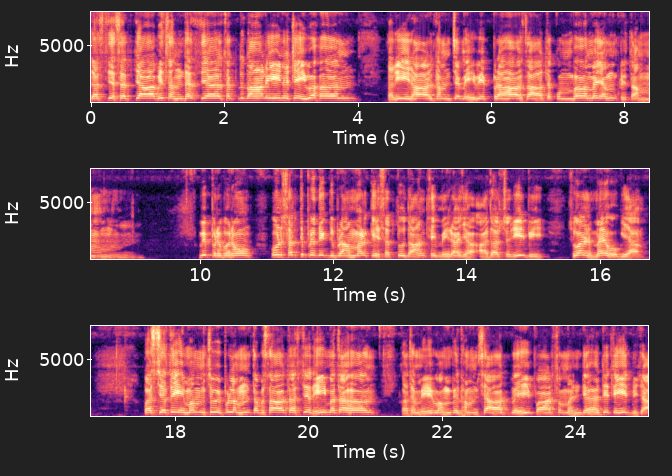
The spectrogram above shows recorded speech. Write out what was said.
तस्य सत्याभिसंधस्य शक्तदान शरीरार्धम च मे विप्रा सात कुंभमयम कृतम। विप्रवरों, उन सत्य प्रतिज्ञ ब्राह्मण के सत्तुदान से मेरा यह आधा शरीर भी स्वर्णमय हो गया। पश्यते इमं सुविपुलम तपसा तस्य धीमत। कथम एवं विधम सैद वही पार्श्वमंड्यदिते द्विजा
